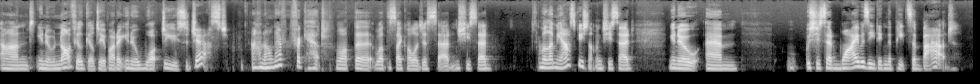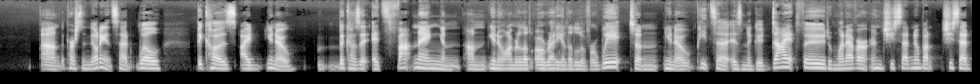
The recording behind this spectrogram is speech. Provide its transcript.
and, you know, not feel guilty about it. You know, what do you suggest? And I'll never forget what the what the psychologist said. And she said, Well, let me ask you something. She said, you know, um, she said, Why was eating the pizza bad? And the person in the audience said, Well, because I, you know, because it, it's fattening and and you know I'm a little already a little overweight and you know pizza isn't a good diet food and whatever and she said no but she said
